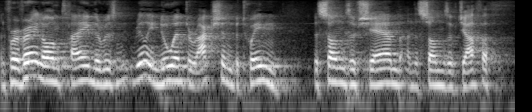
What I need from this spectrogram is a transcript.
And for a very long time, there was really no interaction between the sons of Shem and the sons of Japheth.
